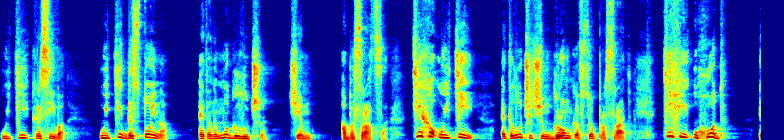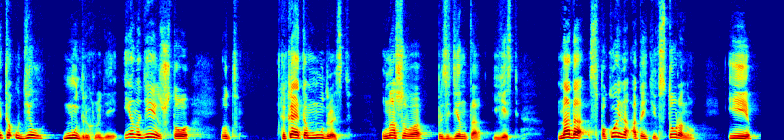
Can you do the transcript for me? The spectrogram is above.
уйти красиво. Уйти достойно – это намного лучше, чем обосраться. Тихо уйти – это лучше, чем громко все просрать. Тихий уход – это удел мудрых людей. И я надеюсь, что вот какая-то мудрость у нашего президента есть. Надо спокойно отойти в сторону и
